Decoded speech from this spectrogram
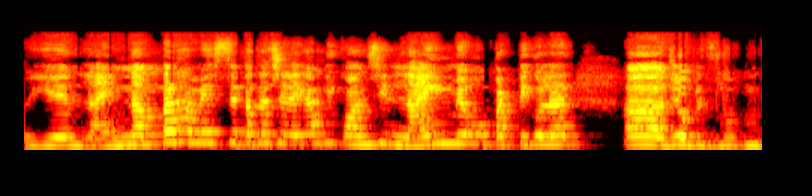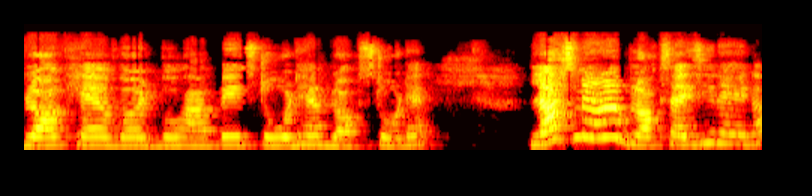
तो ये लाइन नंबर हमें इससे पता चलेगा कि कौन सी लाइन में वो पर्टिकुलर जो ब्लॉक है वर्ड वो वहाँ पे स्टोर्ड है ब्लॉक स्टोर्ड है। लास्ट में हमारा ब्लॉक साइज़ ही रहेगा,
